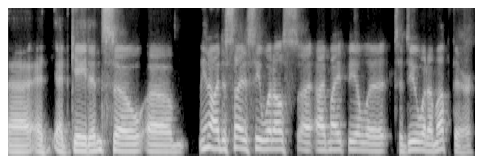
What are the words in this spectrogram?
uh, at, at Gaydon. So um, you know, I decided to see what else I, I might be able to, to do when I'm up there.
